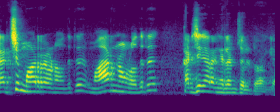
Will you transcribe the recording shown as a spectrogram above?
கட்சி மாறுறவனை வந்துட்டு மாறினவங்களை வந்துட்டு கட்சிக்காரங்க இல்லைன்னு சொல்லிடுவாங்க.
